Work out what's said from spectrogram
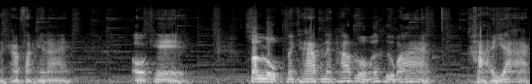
นะครับสั่งให้ได้โอเค สรุปนะครับในภาพรวมก็คือว่าขายยาก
